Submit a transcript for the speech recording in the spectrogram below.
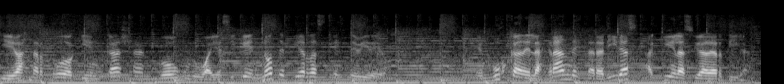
Y va a estar todo aquí en Kayak Go Uruguay, así que no te pierdas este video. En busca de las grandes tarariras aquí en la ciudad de Artigas.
